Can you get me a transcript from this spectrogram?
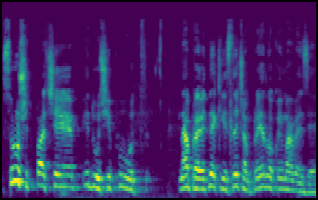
srušiti pa će idući put napraviti neki sličan prijedlog koji ima veze.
